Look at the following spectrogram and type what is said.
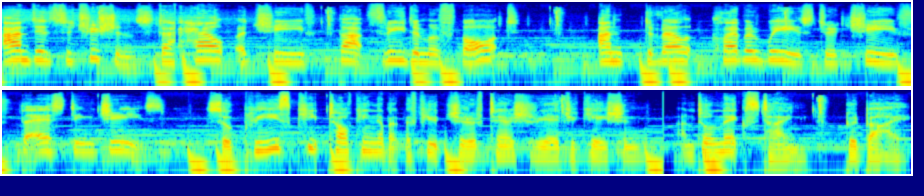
and institutions to help achieve that freedom of thought and develop clever ways to achieve the SDGs. So please keep talking about the future of tertiary education. Until next time, goodbye.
